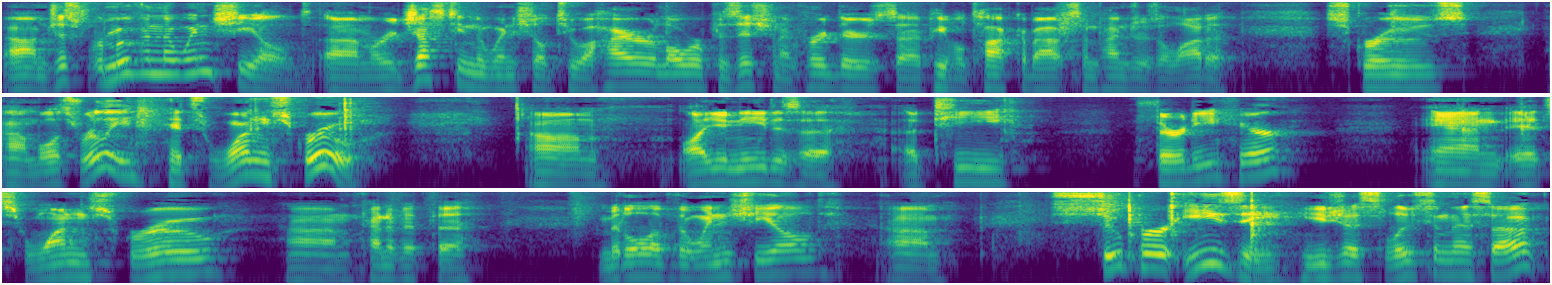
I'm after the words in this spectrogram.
Um, just removing the windshield um, or adjusting the windshield to a higher or lower position. I've heard there's uh, people talk about sometimes there's a lot of screws. Um, well, it's really, it's one screw. Um, all you need is a a T30 here and it's one screw um, kind of at the middle of the windshield. Um, super easy. You just loosen this up.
